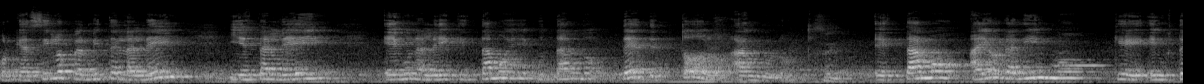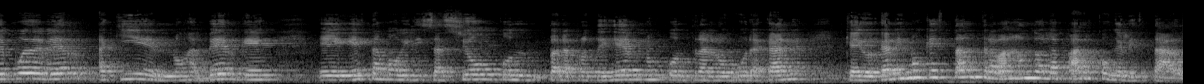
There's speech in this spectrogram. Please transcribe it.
porque así lo permite la ley y esta ley es una ley que estamos ejecutando desde todos los ángulos. Estamos, hay organismos que usted puede ver aquí en los albergues, en esta movilización para protegernos contra los huracanes, que hay organismos que están trabajando a la par con el Estado,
